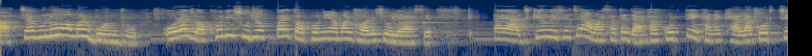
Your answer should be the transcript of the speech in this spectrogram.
বাচ্চাগুলোও আমার বন্ধু। ওরা যখনই সুযোগ পায় তখনই আমার ঘরে চলে আসে। তাই আজকেও এসেছে, আমার সাথে দেখা করতে, এখানে খেলা করছে।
